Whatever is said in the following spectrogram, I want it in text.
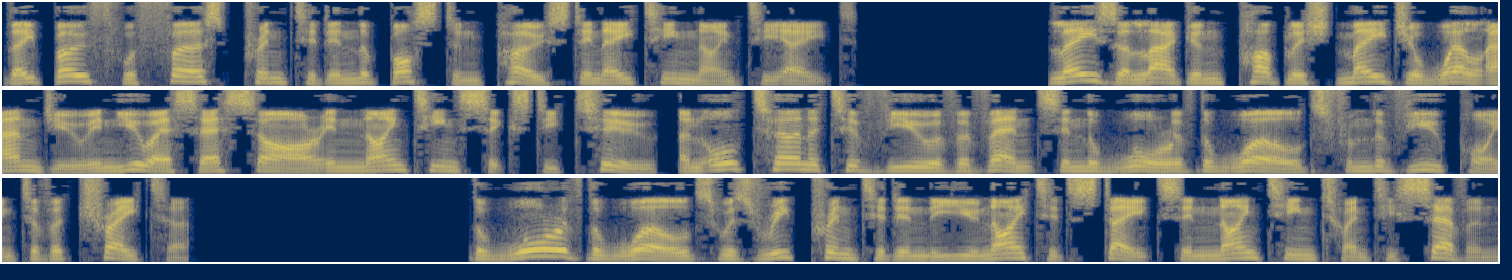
they both were first printed in the Boston Post in 1898. Lazar Lagin published Major Well Andyou in USSR in 1962, an alternative view of events in the War of the Worlds from the viewpoint of a traitor. The War of the Worlds was reprinted in the United States in 1927,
